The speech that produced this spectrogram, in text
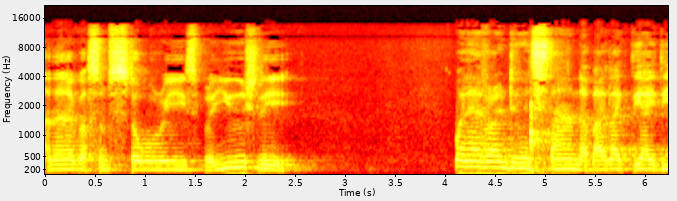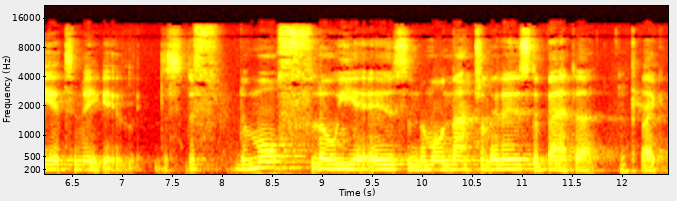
and then I've got some stories, but usually whenever I'm doing stand up, I like the idea to make it the, the, the more flowy it is and the more natural it is, the better. Okay. Like,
